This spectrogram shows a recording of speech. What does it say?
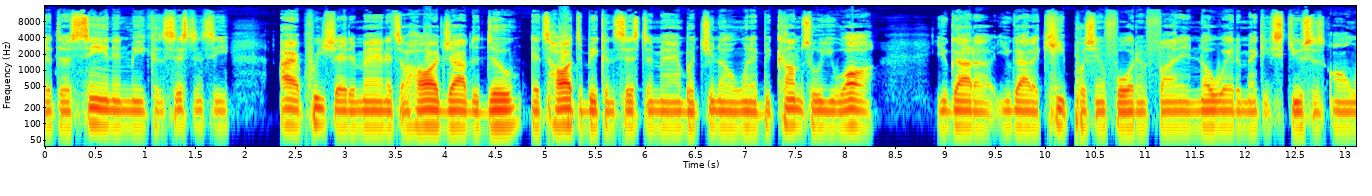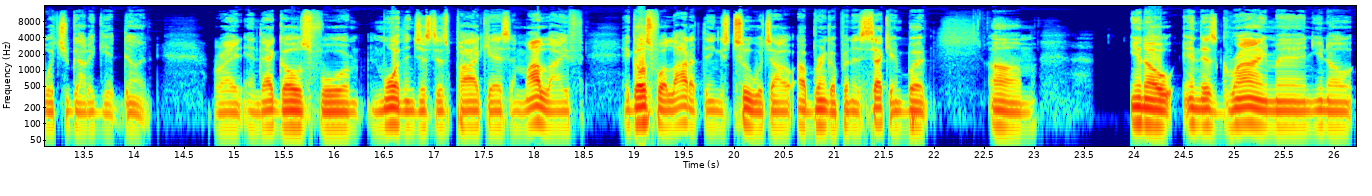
that they're seeing in me, consistency. I appreciate it, man. It's a hard job to do. It's hard to be consistent, man. But you know, when it becomes who you are, you gotta you gotta keep pushing forward and finding no way to make excuses on what you gotta get done. Right. And that goes for more than just this podcast and my life. It goes for a lot of things too, which I'll, I'll bring up in a second. But um, you know, in this grind, man, you know,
